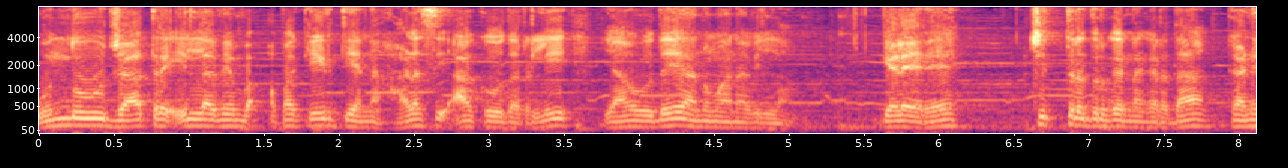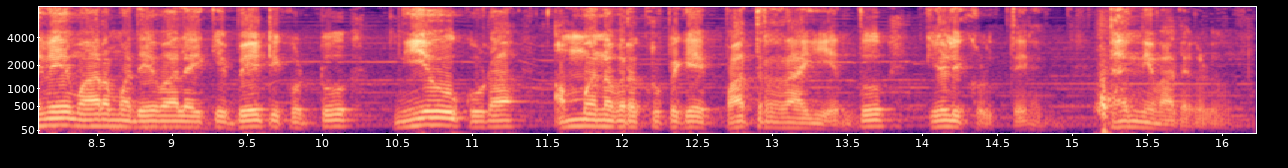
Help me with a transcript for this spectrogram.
ಒಂದೂ ಜಾತ್ರೆ ಇಲ್ಲವೆಂಬ ಅಪಕೀರ್ತಿಯನ್ನು ಹಳಸಿ ಹಾಕುವುದರಲ್ಲಿ ಯಾವುದೇ ಅನುಮಾನವಿಲ್ಲ. ಗೆಳೆಯರೆ ಚಿತ್ರದುರ್ಗ ನಗರದ ಕಣಿವೆ ಮಾರಮ್ಮ ದೇವಾಲಯಕ್ಕೆ ಭೇಟಿ ಕೊಟ್ಟು ನೀವು ಕೂಡ ಅಮ್ಮನವರ ಕೃಪೆಗೆ ಪಾತ್ರರಾಗಿ ಎಂದು ಕೇಳಿಕೊಳ್ಳುತ್ತೇನೆ. ಧನ್ಯವಾದಗಳು.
